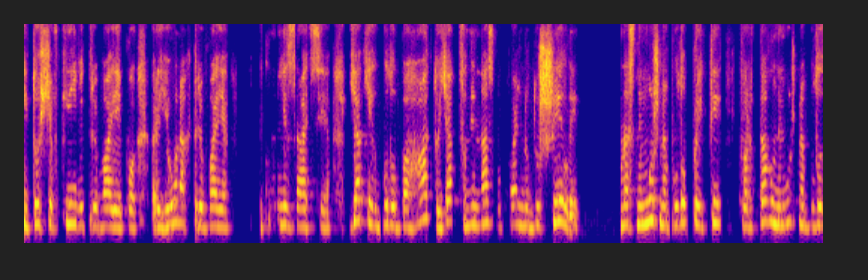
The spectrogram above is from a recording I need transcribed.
І то, що в Києві триває, і по регіонах триває декомунізація. Як їх було багато, як вони нас буквально душили. У нас не можна було пройти квартал, не можна було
